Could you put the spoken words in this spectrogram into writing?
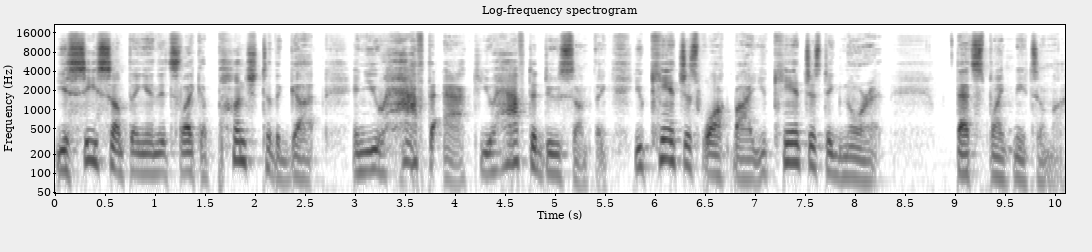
you see something and it's like a punch to the gut and you have to act, you have to do something. You can't just walk by, you can't just ignore it. That's splanchnizomai.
